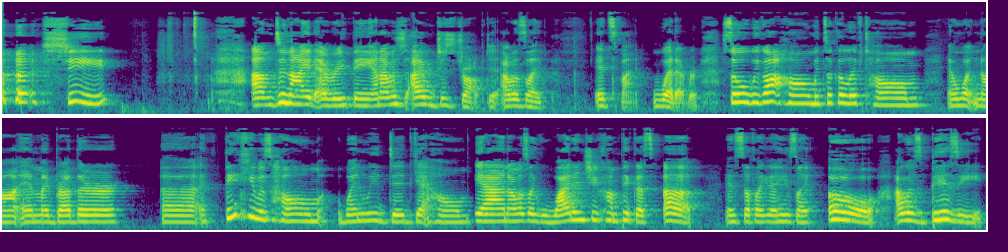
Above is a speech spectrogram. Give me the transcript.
she um, denied everything and I was, I just dropped it. I was like, it's fine, whatever. So we got home, we took a Lyft home and whatnot. And my brother uh, I think he was home when we did get home. Yeah, and I was like, why didn't you come pick us up? And stuff like that. He's like, oh, I was busy.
